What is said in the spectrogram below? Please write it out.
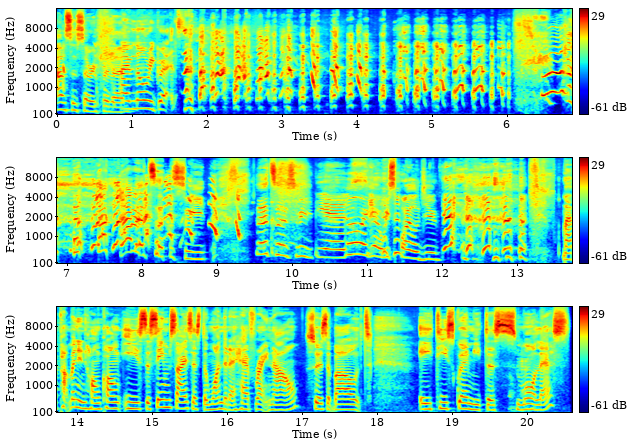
I'm so sorry for that. I have no regrets. That's so sweet. That's so sweet. Yes. Oh my god, we spoiled you. My apartment in Hong Kong is the same size as the one that I have right now. So it's about 80 square meters, more or less.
